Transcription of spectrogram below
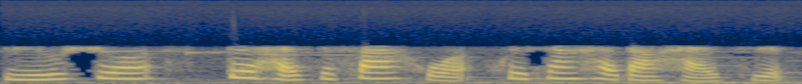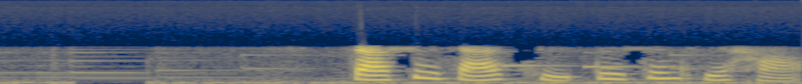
比如说，对孩子发火会伤害到孩子；早睡早起对身体好；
